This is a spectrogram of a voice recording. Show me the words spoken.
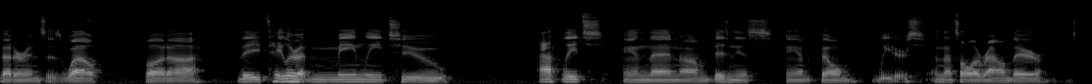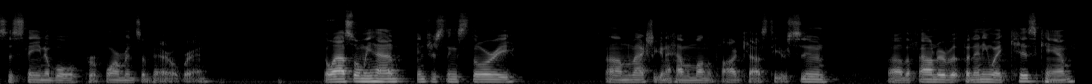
veterans as well but uh, they tailor it mainly to athletes and then um, business and film leaders, and that's all around their sustainable performance apparel brand. The last one we had, interesting story. Um, I'm actually going to have him on the podcast here soon. Uh, the founder of it, but anyway, Kiss Cam,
